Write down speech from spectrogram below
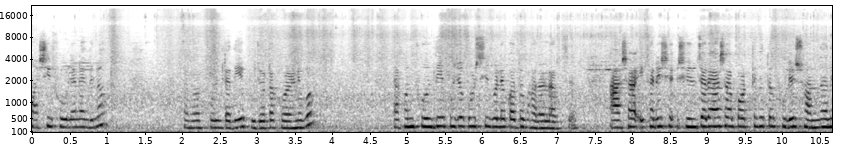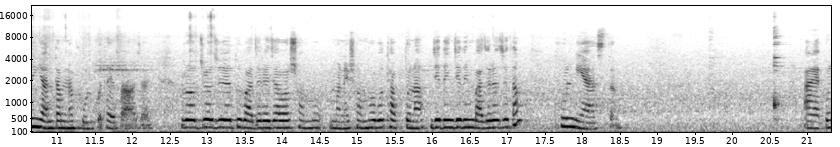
মাসি ফুল এনে দিল। এবার ফুলটা দিয়ে পুজোটা করে নেব। এখন ফুল দিয়ে পুজো করছি বলে কত ভালো লাগছে। আসা এখানে শিলচরে আসার পর থেকে তো ফুলের সন্ধানই জানতাম না ফুল কোথায় পাওয়া যায়। রোজ রোজ যেহেতু বাজারে যাওয়া সম্ভব মানে সম্ভবও থাকতো না। যেদিন যেদিন বাজারে যেতাম, ফুল নিয়ে আসতাম। আর এখন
